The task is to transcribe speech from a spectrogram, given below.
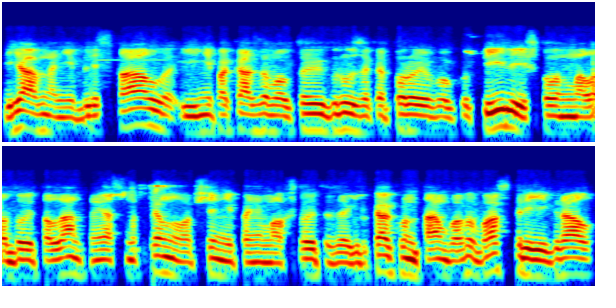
явно не блистал и не показывал ту игру, за которую его купили, и что он молодой талант. Но я смотрел, но вообще не понимал, что это за игра. Как он там в, Австрии играл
